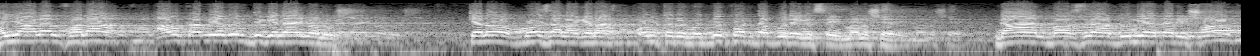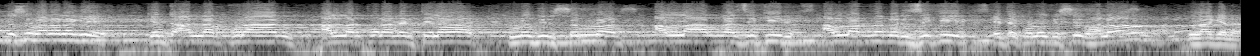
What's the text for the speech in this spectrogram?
হাইয়া আলাল ফালা আও কামিয়াবির দিকে নাই মানুষ। কেন মজা লাগে না? অন্তরের মধ্যে পর্দা পড়ে গেছে মানুষের। গান, বাজনা, দুনিয়াদারি সব কিছু ভালো লাগে, কিন্তু আল্লাহর কোরআন, আল্লাহর কোরআনের তেলাওয়াত, নবীর সুন্নত, আল্লাহ আল্লাহ জিকির, আল্লাহর নামের জিকির, এতে কোনো কিছুই ভালো লাগে না।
